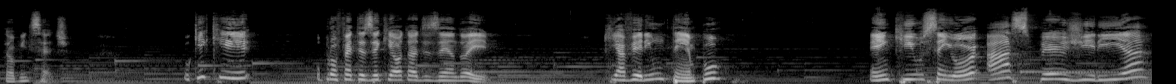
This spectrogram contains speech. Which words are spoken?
Até o 27. O que que o profeta Ezequiel está dizendo aí? Que haveria um tempo em que o Senhor aspergiria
